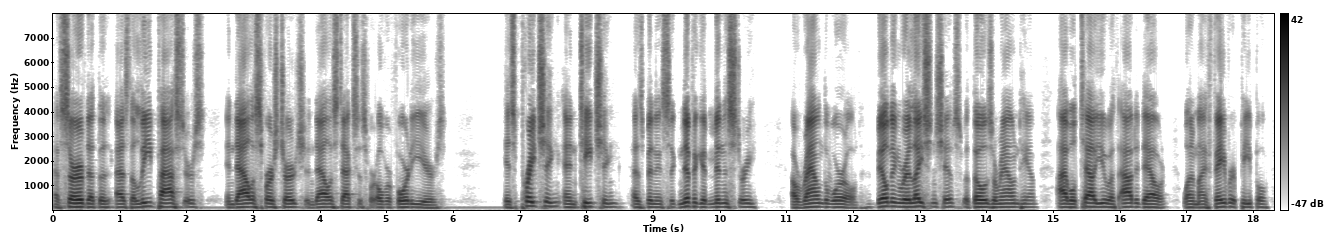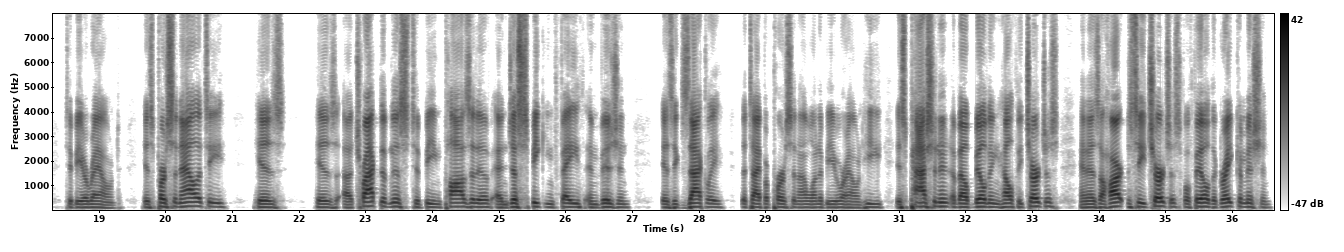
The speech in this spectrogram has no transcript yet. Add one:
have served the, as the lead pastors in Dallas First Church in Dallas, Texas for over 40 years. His preaching and teaching has been a significant ministry around the world, building relationships with those around him. I will tell you without a doubt, one of my favorite people to be around. His personality, his his attractiveness to being positive and just speaking faith and vision is exactly the type of person I want to be around. He is passionate about building healthy churches and has a heart to see churches fulfill the Great Commission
